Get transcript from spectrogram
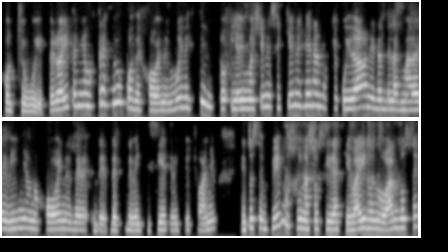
contribuir. Pero ahí teníamos tres grupos de jóvenes muy distintos y imagínense quiénes eran los que cuidaban, eran de la Armada de Viña, unos jóvenes de, de, de 27, 28 años. Entonces vemos una sociedad que va a ir renovándose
